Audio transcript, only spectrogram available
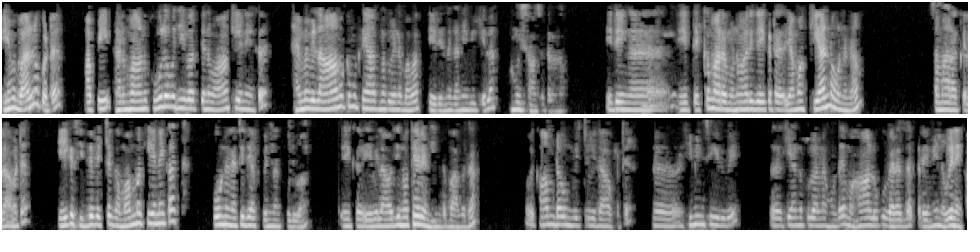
එහෙම බලනකොට අපි ධර්මානුකූලව ජීවත් වෙනවා කියන එක හැම වෙලාවකම ක්‍රියාත්මක වෙන බවක් තේරෙන්න ගනීවි කියලා මම විශ්වාස කරනවා. ඉතින් ඒත් එක්කම අර මොනවා හරි දෙයකට යමක් කියන්න ඕන නම් සමහරක් වෙලාවට ඒක සිද්ධ වෙච්ච ගමම්ම කියන එකත් ඕන නැති දෙයක් වෙන්නත් පුළුවන්. ඒක ඒ වෙලාවදී නොතේරෙන හින්දා බාගදා ඔය calm down වෙච්ච විදිහකට හිමින් සීරුවේ කියන්න පුළුවන් නම් හොඳයි මහා ලොකු වැරද්දක් කරේ මේ නොවන එකක්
